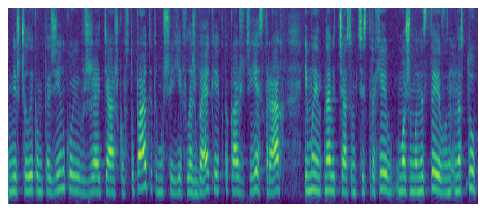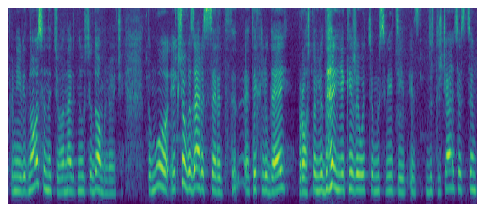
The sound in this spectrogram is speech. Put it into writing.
між чоловіком та жінкою, вже тяжко вступати, тому що є флешбеки, як то кажуть, є страх. І ми навіть часом ці страхи можемо нести в наступні відносини, цього навіть не усвідомлюючи. Тому, якщо ви зараз серед е, тих людей, просто людей, які живуть в цьому світі і зустрічаються з цим.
